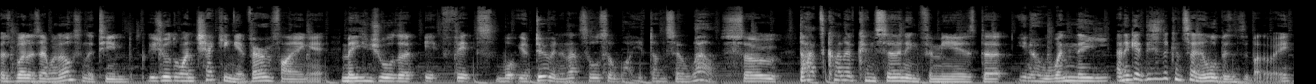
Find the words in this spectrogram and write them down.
as well as everyone else in the team because you're the one checking it verifying it making sure that it fits what you're doing and that's also why you've done so well. So that's kind of concerning for me is that you know when they and again this is a concern in all businesses by the way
